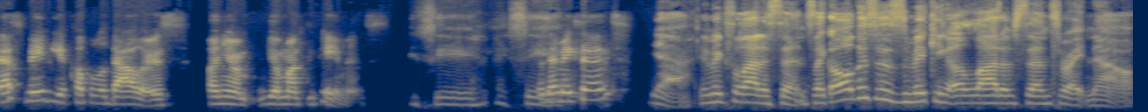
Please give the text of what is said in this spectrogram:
that's maybe a couple of dollars on your your monthly payments. I see. I see. Does that make sense? Yeah, it makes a lot of sense. Like all this is making a lot of sense right now.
